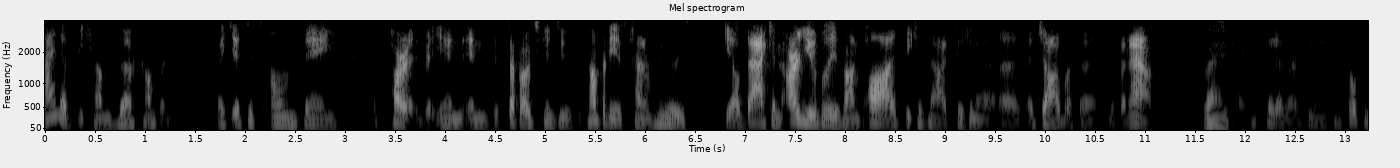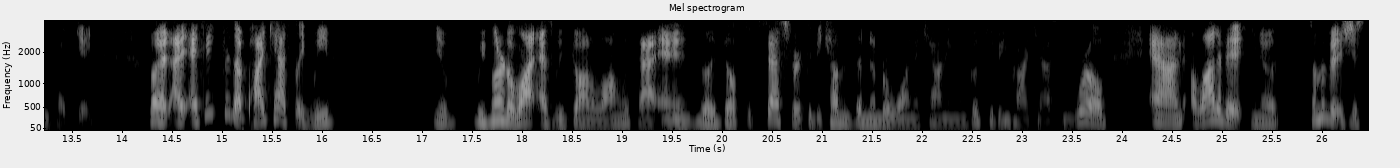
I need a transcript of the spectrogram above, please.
kind of become the company. Like it's its own thing. It's part of it. And, and the stuff I was going to do as the company is kind of really scaled back and arguably is on pause because now I've taken a, a, a job with a with an app, right? Instead of uh, doing a consulting type gig. But I, I think for the podcast, like we've you know we've learned a lot as we've gone along with that and really built success for it to become the number one accounting and bookkeeping podcast in the world and a lot of it you know some of it is just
